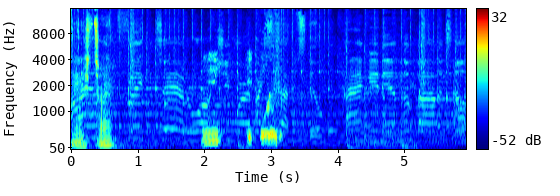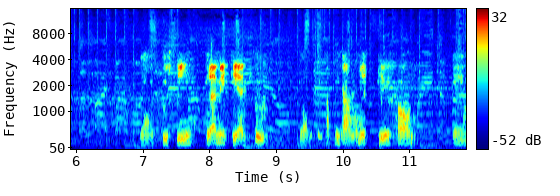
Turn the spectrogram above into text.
Nice time. Mm, recorded. PC. But that two. But I forgot what this was called. Yeah.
